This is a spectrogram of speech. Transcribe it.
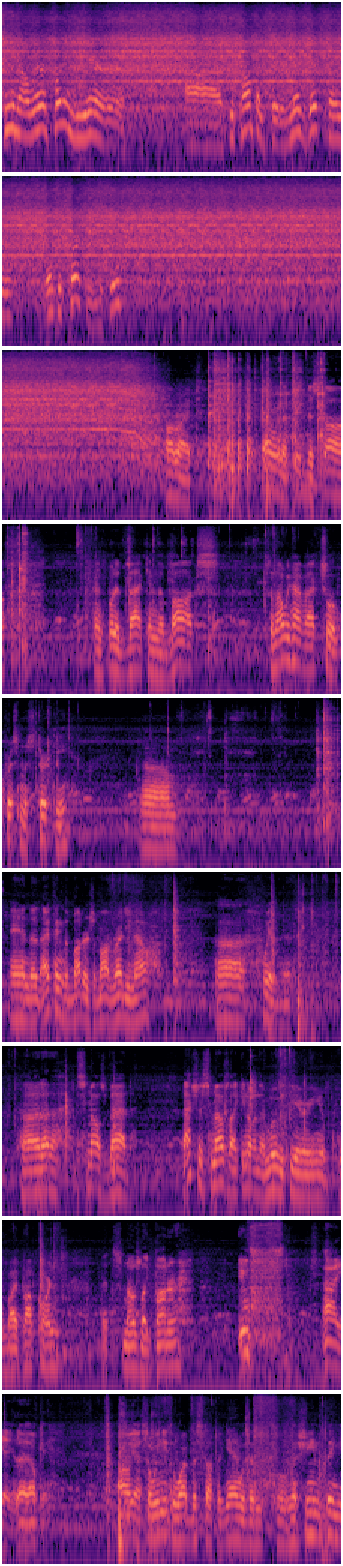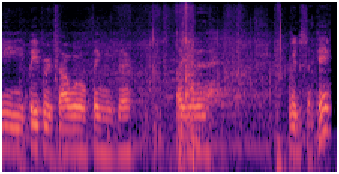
See, now we're putting the air uh, to compensate and make this thing into turkey, you see? Alright, now we're going to take this off and put it back in the box. So now we have actual Christmas turkey. Um, and uh, I think the butter's about ready now. Uh, wait a minute. Uh, that, uh, it smells bad. It actually smells like, you know, in the movie theater, you, know, you buy popcorn. It smells like butter. Oof. Ah, yeah, yeah, okay. Oh, yeah, so we need to wipe this stuff again with the machine thingy, paper towel thingy there. I gotta... Wait a sec, okay?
